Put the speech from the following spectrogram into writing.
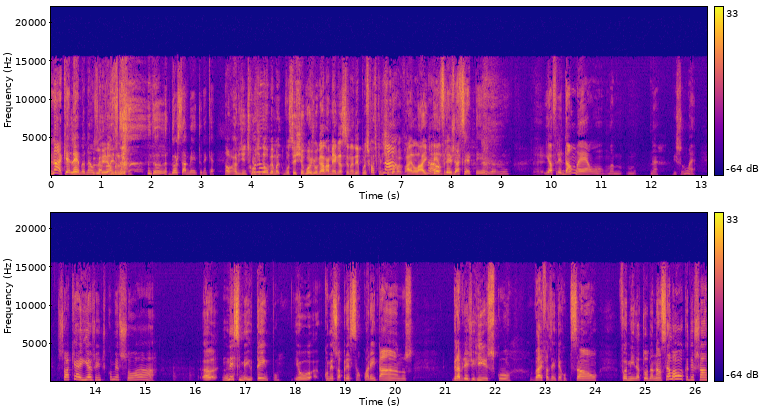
Não, que lembra, né? Os anões do, do- do orçamento, né? Que é... Não, rapidinho, desculpa te interromper, mas você chegou a jogar na Mega Sena depois, que eu acho que ele te Não. deu, mas vai lá e não, tenta. eu falei, já acertei. já. E eu falei, não é um, uma, um- né? Isso não é. Só que aí a gente começou a... a- nesse meio tempo, eu começou a pressão. 40 anos, gravidez de risco, vai fazer interrupção, família toda, não, você é louca, deixar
